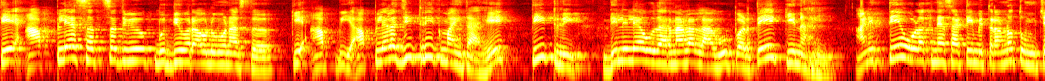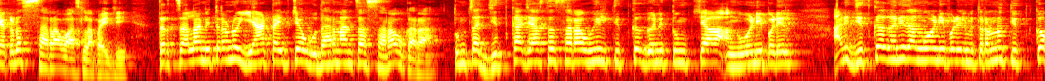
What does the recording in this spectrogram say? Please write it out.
ते आपल्या सत्सद्विवेक बुद्धीवर अवलंबून असतं की आप आपल्याला जी ट्रिक माहीत आहे ती ट्रिक दिलेल्या उदाहरणाला लागू पडते की नाही. आणि ते ओळखण्यासाठी मित्रांनो तुमच्याकडं सराव असला पाहिजे. तर चला मित्रांनो या टाईपच्या उदाहरणांचा सराव करा. तुमचा जितका जास्त सराव होईल तितकं गणित तुमच्या अंगवणी पडेल. आणि जितकं गणित अंगवणी पडेल मित्रांनो तितकं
